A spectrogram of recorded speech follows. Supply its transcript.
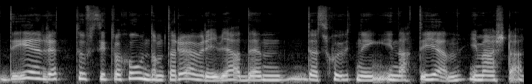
det är en rätt tuff situation de tar över i. Vi hade en dödsskjutning i natt igen i Märsta.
